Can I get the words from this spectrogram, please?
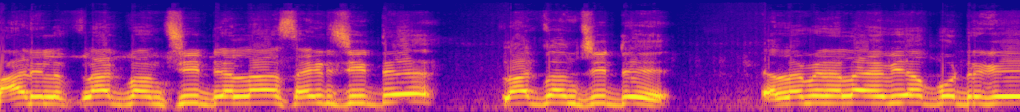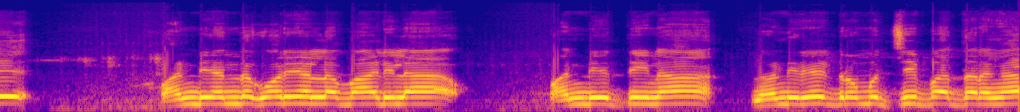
பாடியில் பிளாட்ஃபார்ம் சீட் எல்லாம் சைடு சீட்டு பிளாட்ஃபார்ம் சீட்டு எல்லாமே நல்லா ஹெவியாக போட்டிருக்கு. வண்டி எந்த குறையும் இல்லை பாடியில் வண்டி எடுத்தீங்கன்னா வண்டி ரேட் ரொம்ப சீப்பாக தரேங்க.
